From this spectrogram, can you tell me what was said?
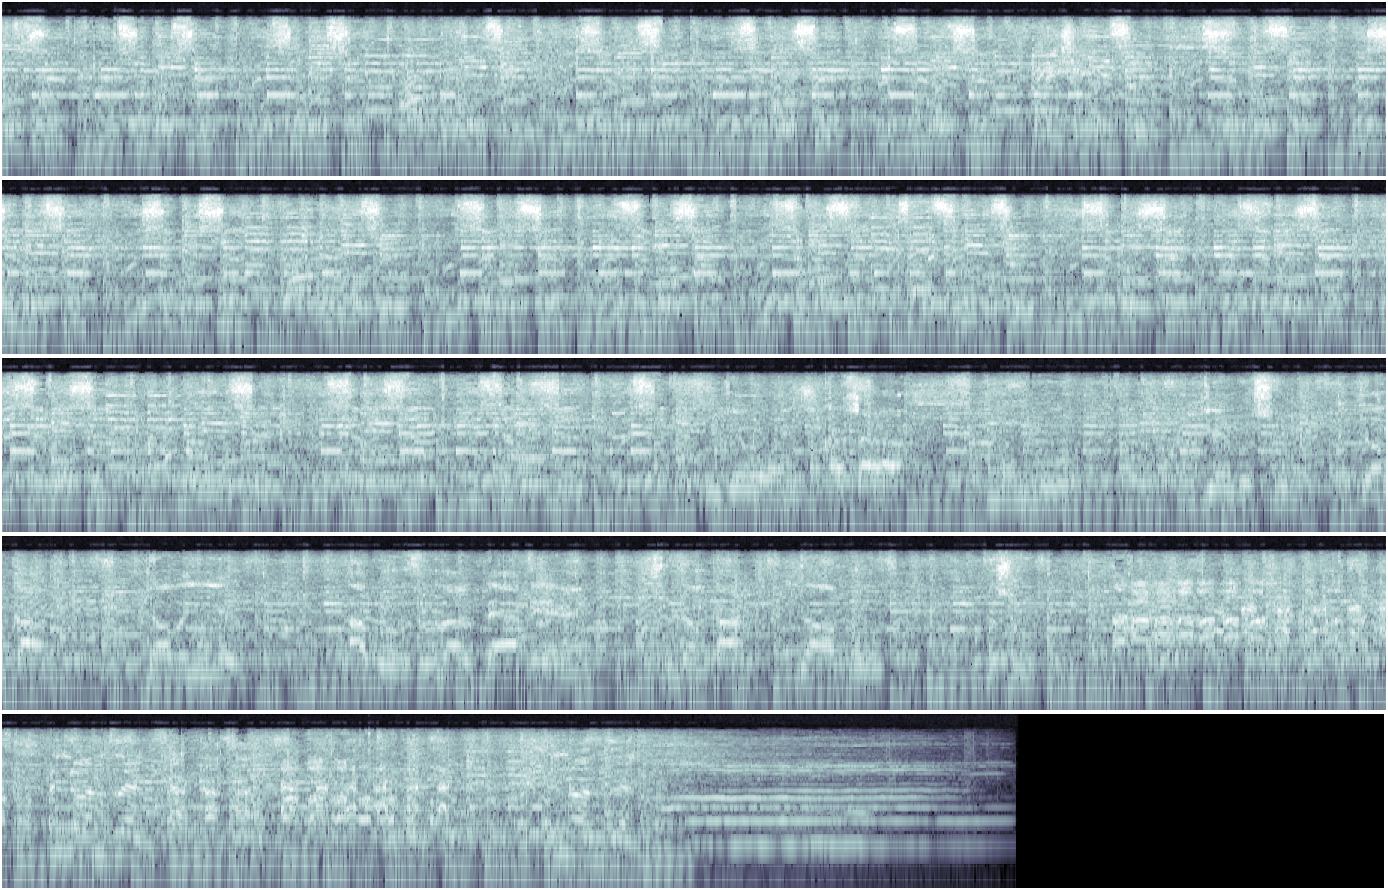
Bushi, bushi, bushi, bushi, bushi, bushi, bushi, bushi, bushi, bushi, bushi, kasara mungu jembusu jonka dɔbɔ nyi apuro su lɔri bɛɛ bɛɛ rɛ su jonka dɔbɔ bezoek. Nonsense. Nonsense.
